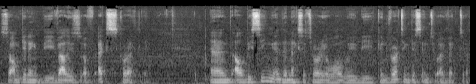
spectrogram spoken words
so I'm getting the values of x correctly. And I'll be seeing you in the next tutorial while we'll be converting this into a vector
